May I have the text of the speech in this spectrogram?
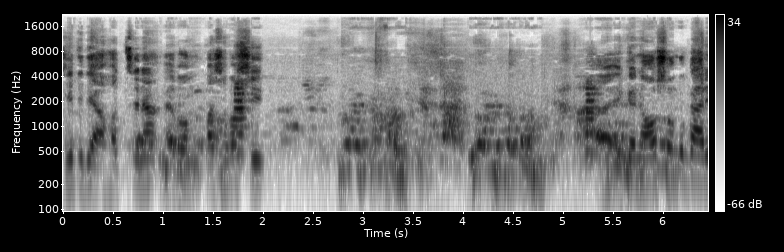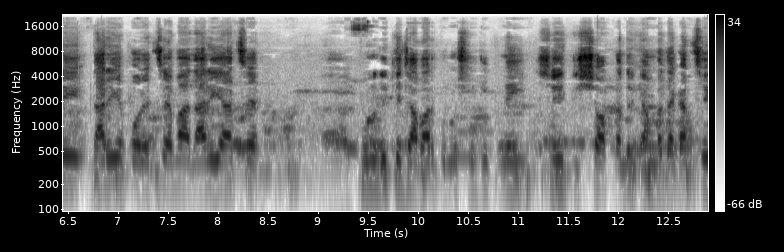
যেতে দেওয়া হচ্ছে না এবং পাশাপাশি এখানে অসংখ্য গাড়ি দাঁড়িয়ে পড়েছে বা দাঁড়িয়ে আছে। কোনো দিকে যাবার কোনো সুযোগ নেই, সেই দৃশ্য আপনাদেরকে আমরা দেখাচ্ছি।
